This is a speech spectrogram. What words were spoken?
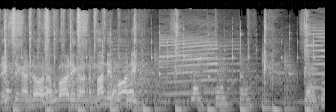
Next thing I know I'm partying on a Monday morning. So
